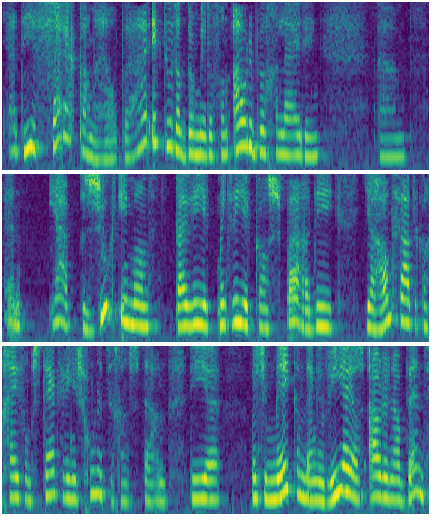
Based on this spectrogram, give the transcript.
ja, die je verder kan helpen. Hè? Ik doe dat door middel van ouderbegeleiding. Um, en ja, zoek iemand bij wie je, met wie je kan sparren. Die je handvaten kan geven om sterker in je schoenen te gaan staan. Die je met je mee kan denken wie jij als ouder nou bent.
